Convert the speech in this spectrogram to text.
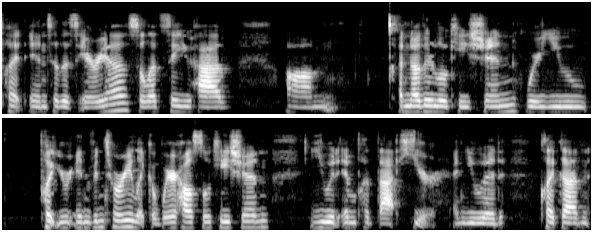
put into this area. So let's say you have um, another location where you put your inventory, like a warehouse location, you would input that here and you would click on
